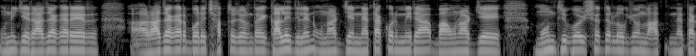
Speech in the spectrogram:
উনি যে রাজাকারের রাজাকার বলে ছাত্র জনতাকে গালি দিলেন। ওনার যে নেতাকর্মীরা বা ওনার যে মন্ত্রী পরিষদের লোকজন নেতা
